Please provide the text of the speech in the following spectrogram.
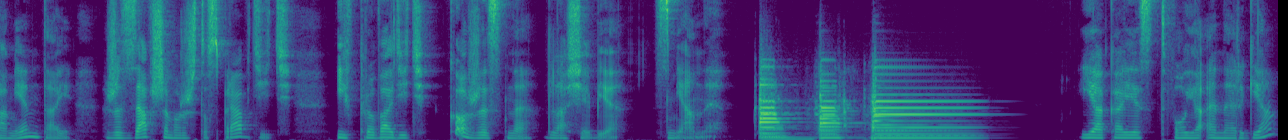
Pamiętaj, że zawsze możesz to sprawdzić i wprowadzić korzystne dla siebie zmiany. Jaka jest Twoja energia?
